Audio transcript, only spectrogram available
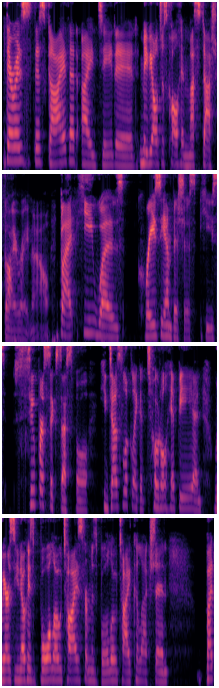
There was this guy that I dated. Maybe I'll just call him mustache guy right now. But he was crazy ambitious. He's super successful. He does look like a total hippie and wears, you know, his bolo ties from his bolo tie collection. But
